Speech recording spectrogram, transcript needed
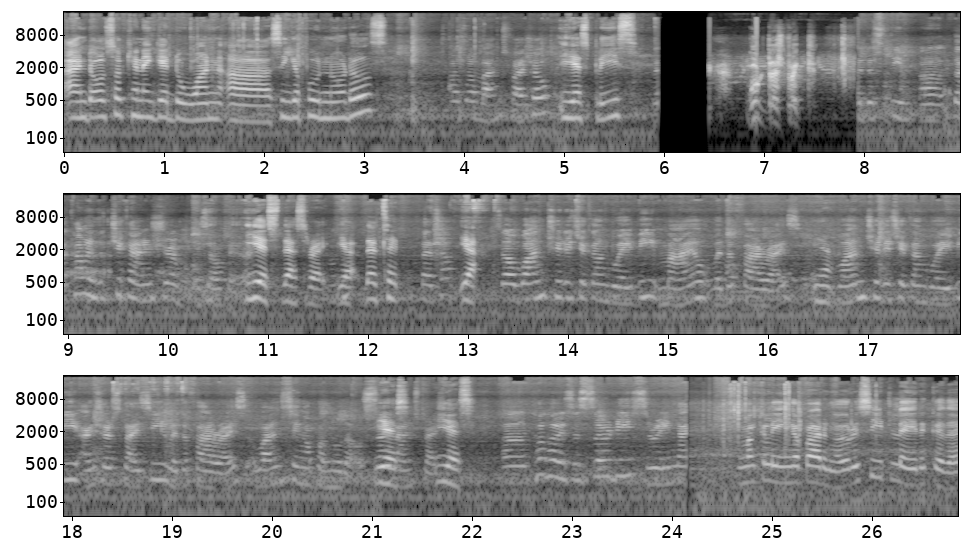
And also, can I get one uh, Singapore noodles? Also, bun special? Yes, please. Good respect. The steam, uh, the chicken and shrimp is okay. Right? Yes, that's right. Mm-hmm. Yeah, that's it. That's it? Yeah. So one chili chicken gravy mild with the fried rice. Yeah. One chili chicken gravy extra spicy with the fried rice. One Singapore noodles. Yes. Yes. Uh, total is thirty three nine. மக்கள் இங்கே பாருங்கள் ஒரு சீட்டில் இருக்குது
